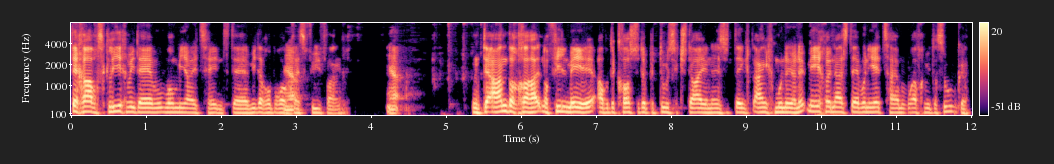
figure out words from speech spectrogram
der kann einfach das gleiche wie der, wo wo wir jetzt haben. Der wie der Oberrock Ja. S5 eigentlich. Ja. Und der andere kann halt noch viel mehr, aber der kostet etwa 1000 Steine. Also ich denke, eigentlich muss er ja nicht mehr können als der, den ich jetzt habe. Er muss einfach wieder saugen.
